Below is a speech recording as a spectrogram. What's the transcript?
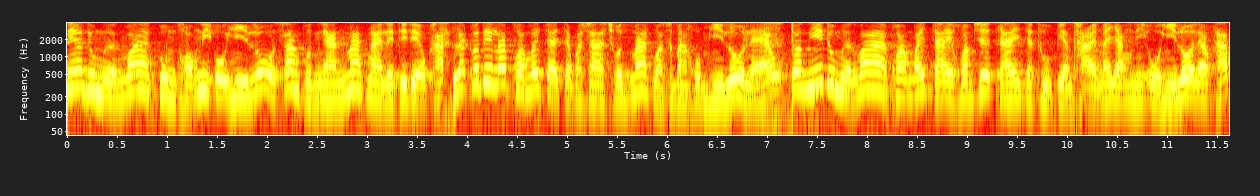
เนี้ยดูเหมือนว่ากลุ่มของนีโอฮีโร่สร้างผลงานมากมายเลยทีเดียวครับ และก็ได้รับความไว้ใจจากประชาชนมากกว่าสมาคมฮีโร่แล้ว ตอนนี้ดูเหมือนว่าความไว้ใจความเชื่อใจจะถูกเปลี่ยนถ่ายมายังนีโอฮีโร่แล้วครับ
